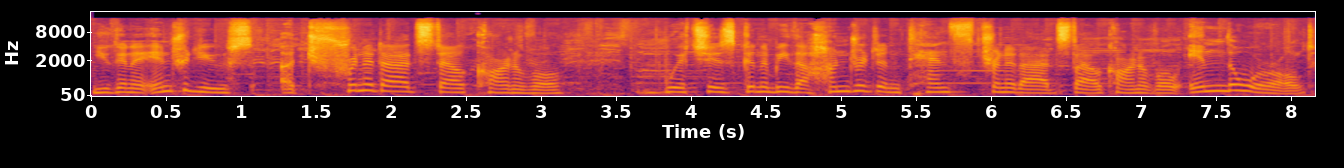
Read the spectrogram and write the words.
You're going to introduce a Trinidad style carnival which is going to be the 110th Trinidad style carnival in the world,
